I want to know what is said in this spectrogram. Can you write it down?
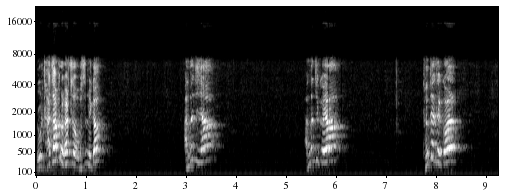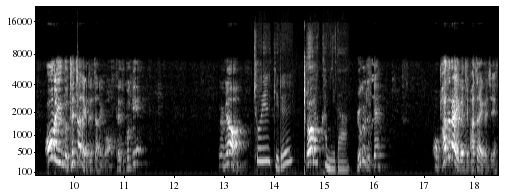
요걸 다 잡으러 갈 수 없습니까? 안 던지냐? 안 던질 거야? 던져야 될걸? 어, 이거 뭐 됐잖아, 이거 됐잖아, 이거. 됐, 거기? 그러면, 초읽기를 좋아. 시작합니다. 욕을 줄게. 어, 받으라 이거지, 받으라 이거지.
